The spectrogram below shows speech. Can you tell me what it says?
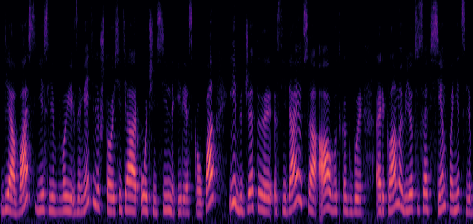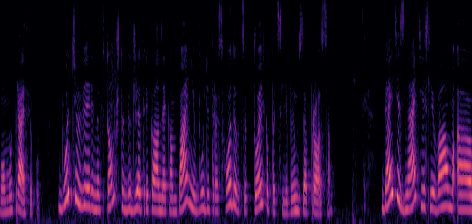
для вас, если вы заметили, что CTR очень сильно и резко упал, и бюджеты съедаются, а вот как бы реклама ведется совсем по нецелевому трафику. Будьте уверены в том, что бюджет рекламной кампании будет расходоваться только по целевым запросам. Дайте знать, если вам э,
